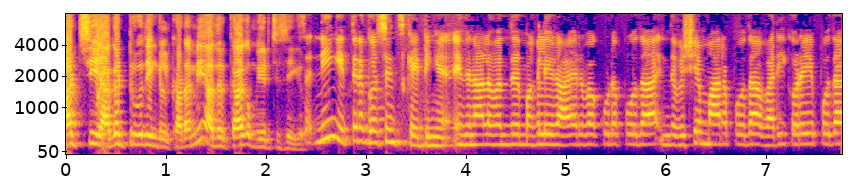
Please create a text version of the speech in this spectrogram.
ஆட்சியை அகற்றுவது எங்கள் கடமை. அதற்காக முயற்சி செய்கிறோம். நீங்க இத்தனை கொஸ்டின்ஸ் கேட்டீங்க. இதனால வந்து மகளிர் ஆயிரம் ரூபாய் கூட போதா? இந்த விஷயம் மாற போதா வரி குறைய போதா?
